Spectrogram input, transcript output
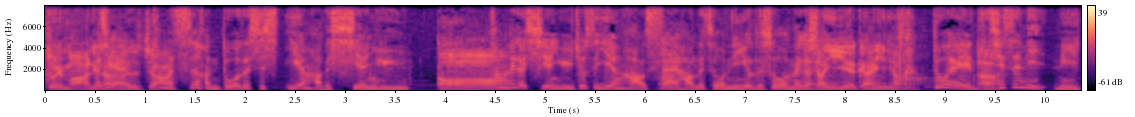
对嘛？而且他们吃很多的是腌好的咸鱼。哦，他们那个咸鱼就是腌好晒好了之后，你有的时候那个像一夜干一样。对，其实你你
